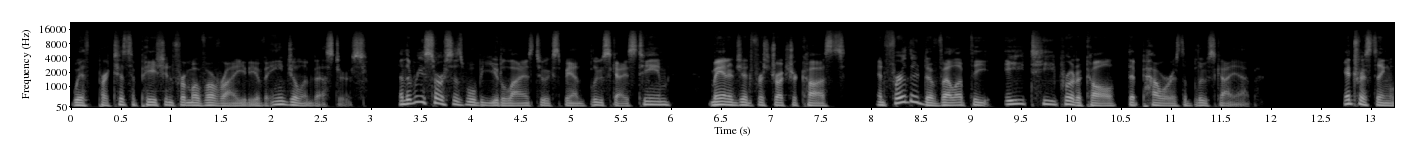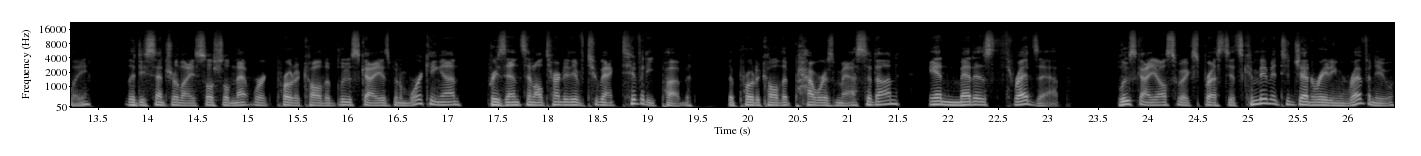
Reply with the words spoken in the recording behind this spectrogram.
with participation from a variety of angel investors. And the resources will be utilized to expand Blue Sky's team, manage infrastructure costs, and further develop the AT protocol that powers the Blue Sky app. Interestingly, the decentralized social network protocol that Blue Sky has been working on presents an alternative to ActivityPub, the protocol that powers Mastodon and Meta's Threads app. Blue Sky also expressed its commitment to generating revenue,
